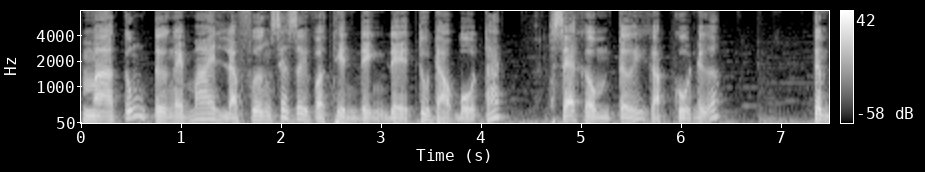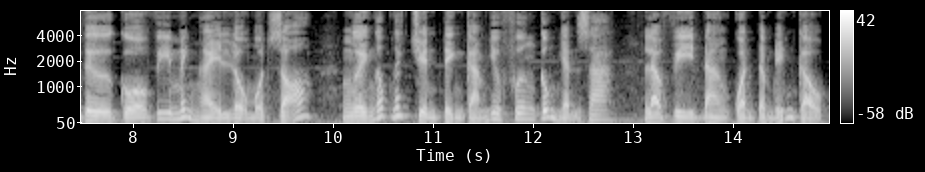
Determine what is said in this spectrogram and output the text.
Mà cũng từ ngày mai là Phương sẽ rơi vào thiền định để tu đạo Bồ Tát. Sẽ không tới gặp cô nữa. Tâm tư của Vi mấy ngày lộ một rõ. Người ngốc nghếch truyền tình cảm như Phương cũng nhận ra là vì đang quan tâm đến cậu.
